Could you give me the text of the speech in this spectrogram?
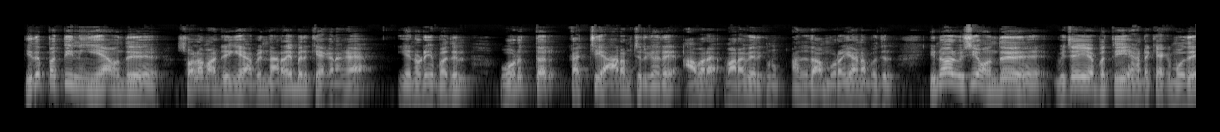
இதை பற்றி நீங்கள் ஏன் வந்து சொல்ல மாட்டீங்க அப்படின்னு நிறைய பேர் கேட்குறாங்க என்னுடைய பதில் ஒருத்தர் கட்சி ஆரம்பிச்சிருக்காரு அவரை வரவேற்கணும். அதுதான் முறையான பதில். இன்னொரு விஷயம் வந்து விஜயை பற்றி என்கிட்ட கேட்கும்போது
